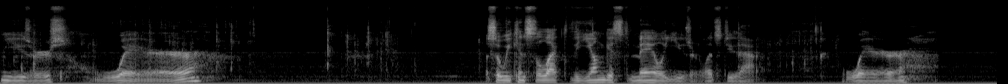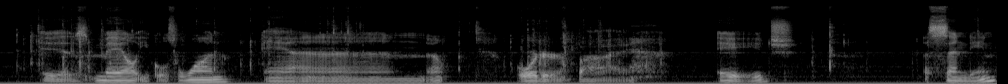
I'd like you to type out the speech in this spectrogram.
users where so we can select the youngest male user let's do that where is male equals 1 and no, order by age ascending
